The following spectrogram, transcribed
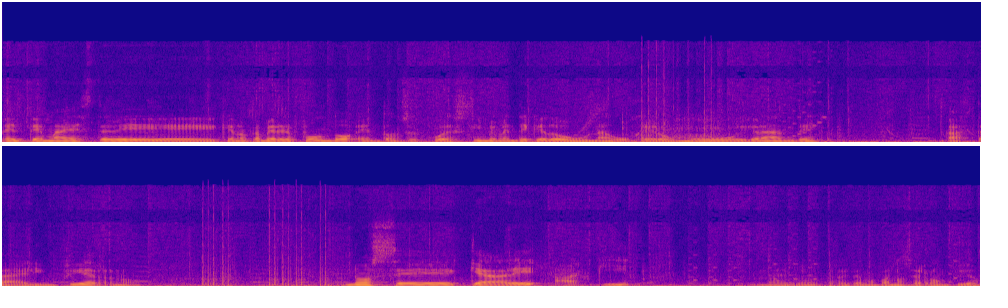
el tema este de que no cambiar el fondo. Entonces, pues simplemente quedó un agujero muy grande hasta el infierno. No sé qué haré aquí. el mapa no se rompió.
